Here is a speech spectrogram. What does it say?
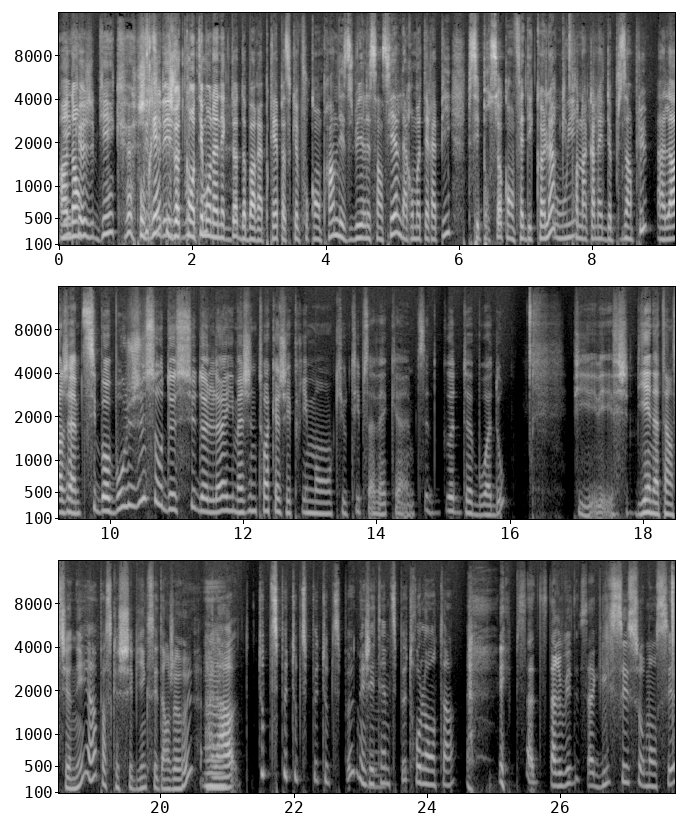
Ah bien ah non. Que, bien que Pour vrai, puis je vais te conter mon anecdote d'abord après, parce qu'il faut comprendre les huiles essentielles, l'aromathérapie, puis c'est pour ça qu'on fait des colloques, oui. pour en connaître de plus en plus. Alors, j'ai un petit bobo juste au-dessus de l'œil. Imagine-toi que j'ai pris mon Q-tips avec une petite goutte de bois d'eau. Puis je suis bien attentionnée, hein, parce que je sais bien que c'est dangereux. Mm. Alors, tout petit peu, tout petit peu, tout petit peu, mais j'ai été mm. un petit peu trop longtemps. Et puis ça c'est arrivé, ça a glissé sur mon cil.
